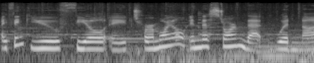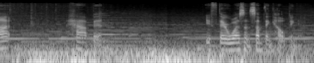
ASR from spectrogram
I think you feel a turmoil in this storm that would not happen if there wasn't something helping it.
